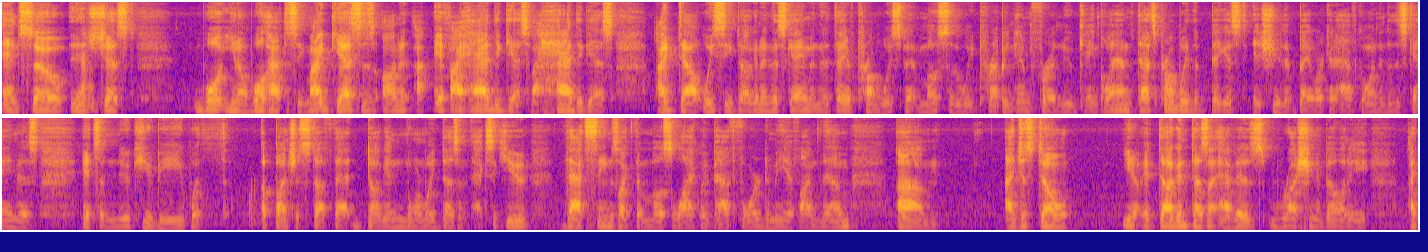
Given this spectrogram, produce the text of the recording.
And so it's yeah. just we'll you know we'll have to see. My guess is on it. If I had to guess, if I had to guess, I doubt we see Duggan in this game, and that they've probably spent most of the week prepping him for a new game plan. That's probably the biggest issue that Baylor could have going into this game is it's a new QB with a bunch of stuff that Duggan normally doesn't execute. That seems like the most likely path forward to me if I'm them. Um, I just don't, you know, if Duggan doesn't have his rushing ability, I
